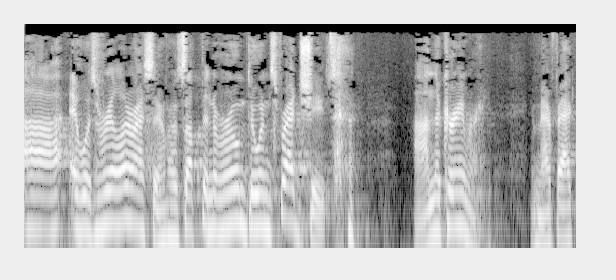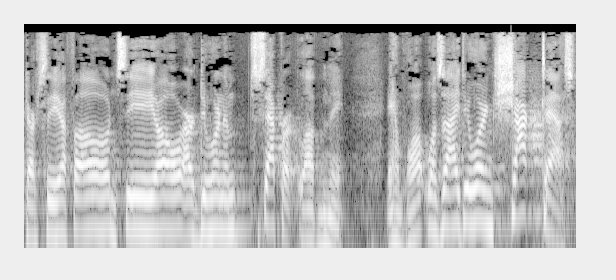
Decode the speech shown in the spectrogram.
uh, it was real interesting. I was up in the room doing spreadsheets on the creamery. Matter of fact, our CFO and CEO are doing them separate of me. And what was I doing? Shock test.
